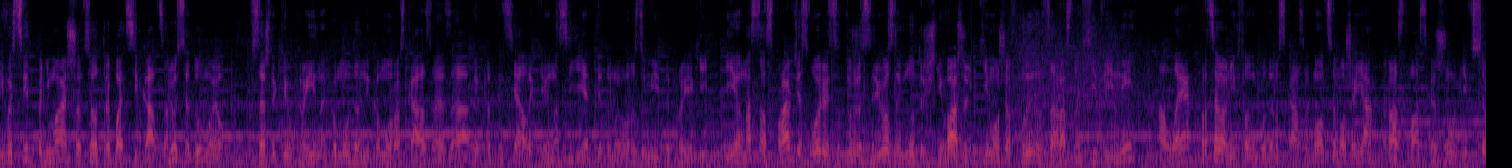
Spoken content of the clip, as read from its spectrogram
І весь світ розуміє, що цього треба відсікатися. Плюс я думаю, все ж таки Україна кому да нікому розказує за той потенціал, який у нас є. Я думаю, ви розумієте про який. І у нас насправді створюється дуже серйозний внутрішній важель, який може вплинути зараз на хід війни. Але про це вам ніхто не буде розказувати. Ну це може я раз-два скажу і все.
